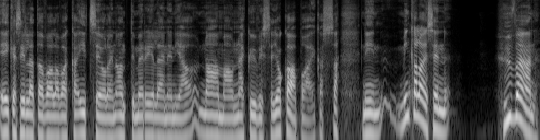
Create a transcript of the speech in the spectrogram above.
eikä sillä tavalla, vaikka itse olen Antti Meriläinen ja naama on näkyvissä joka paikassa, niin minkälaisen hyvän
